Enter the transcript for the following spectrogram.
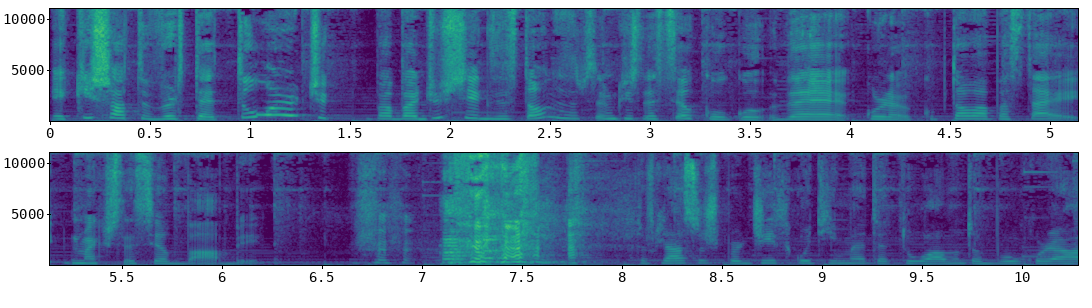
e kisha të vërtetuar që babagjyshi ekzistonte sepse më kishte sjellë kukull dhe kur e kuptova pastaj ma kishte sjellë babi. të flasësh për gjithë kujtimet e tua më të bukura,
